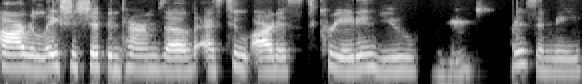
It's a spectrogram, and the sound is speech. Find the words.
our relationship in terms of as two artists creating you, mm-hmm. this and me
